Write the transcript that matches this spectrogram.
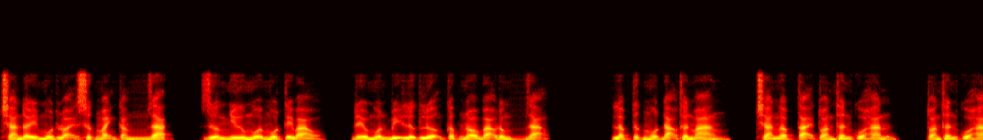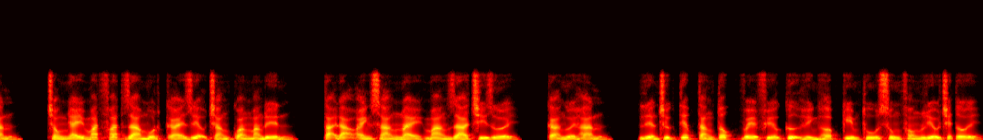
tràn đầy một loại sức mạnh cảm giác, dường như mỗi một tế bào, đều muốn bị lực lượng cấp no bạo đồng dạng. Lập tức một đạo thần mang, tràn ngập tại toàn thân của hắn, toàn thân của hắn, trong nháy mắt phát ra một cái rượu trắng quang mang đến, tại đạo ánh sáng này mang ra chỉ dưới, cả người hắn, liền trực tiếp tăng tốc về phía cự hình hợp kim thú xung phong liều chết tới.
